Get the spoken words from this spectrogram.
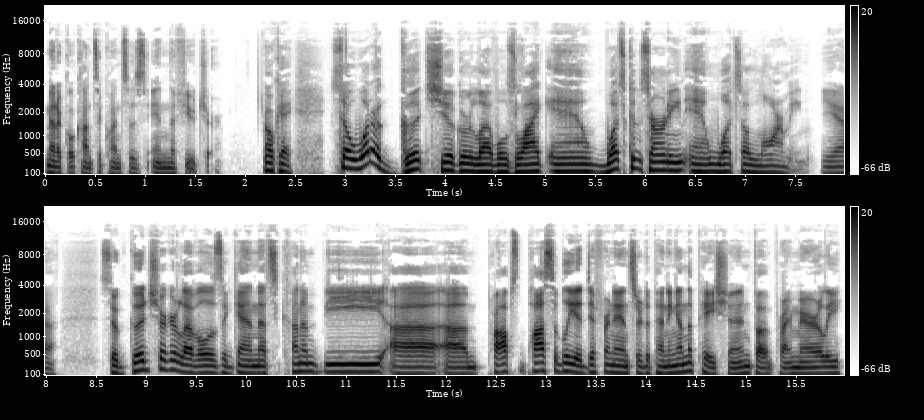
medical consequences in the future. Okay. So, what are good sugar levels like, and what's concerning and what's alarming? Yeah. So, good sugar levels, again, that's going to be uh, um, possibly a different answer depending on the patient, but primarily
